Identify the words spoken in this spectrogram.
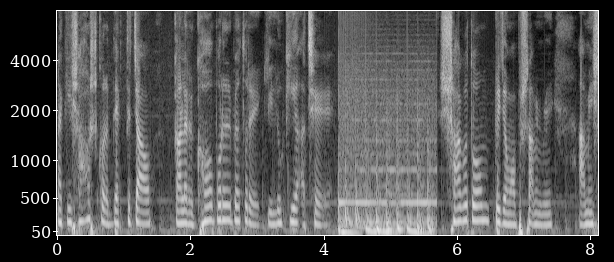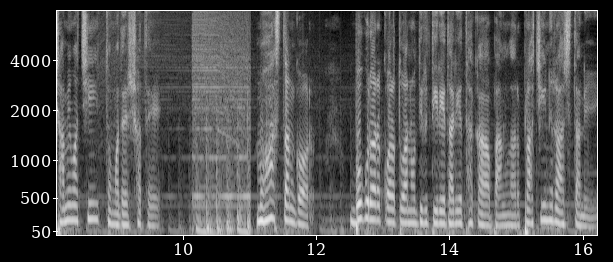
নাকি সাহস করে দেখতে চাও কালের ঘবরের ভেতরে কি লুকিয়ে আছে? স্বাগতম প্রিজম অফ শামিমে। আমি শামিম আছি তোমাদের সাথে। মহাস্থানগড়, বগুড়ার করতোয়া নদীর তীরে দাঁড়িয়ে থাকা বাংলার প্রাচীন রাজধানী।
